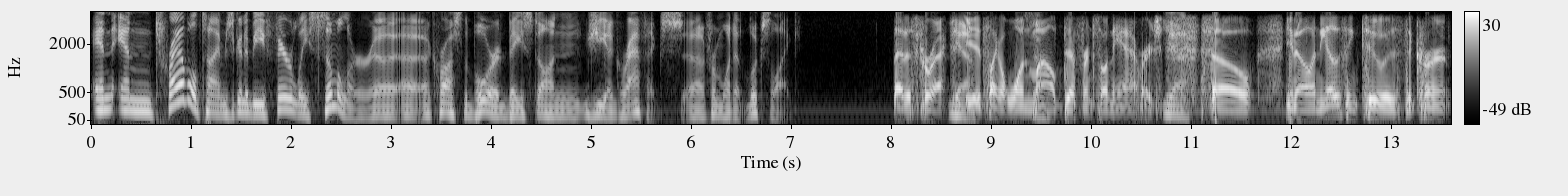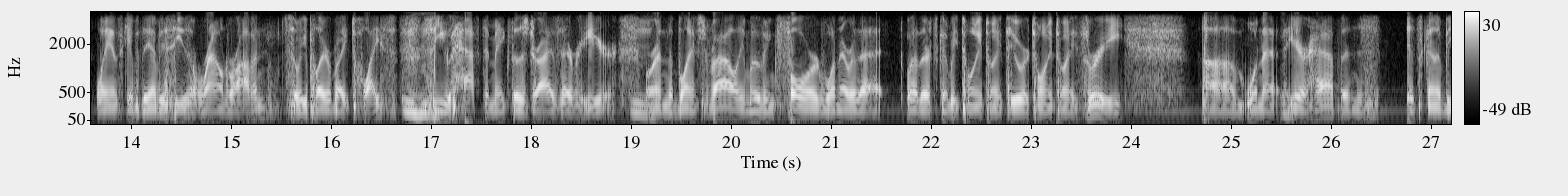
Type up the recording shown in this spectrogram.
And and travel time is going to be fairly similar uh, uh, across the board based on geographics, uh, from what it looks like. That is correct. Yeah. It's like a one So- mile difference on the average. Yeah. So, you know, and the other thing too is the current landscape of the NBC is a round robin, so we play everybody twice. Mm-hmm. So you have to make those drives every year. Mm. Or in the Blanchard Valley, moving forward, whenever that, whether it's going to be 2022 or 2023, um, when that year happens, it's going to be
